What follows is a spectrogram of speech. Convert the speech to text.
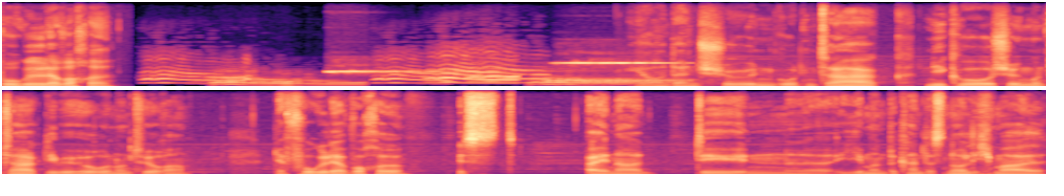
Vogel der Woche. Ja, und einen schönen guten Tag. Nico, schönen guten Tag, liebe Hörerinnen und Hörer. Der Vogel der Woche ist einer, den äh, jemand Bekanntes neulich mal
